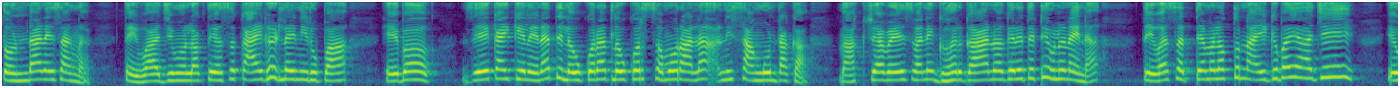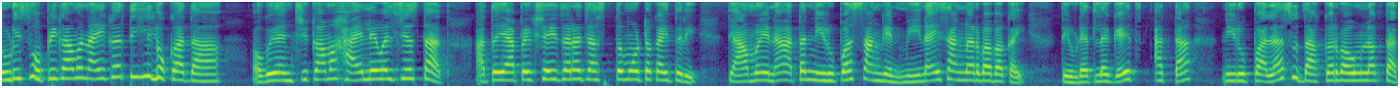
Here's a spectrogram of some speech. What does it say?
तोंडाने सांगणार. तेव्हा आजी म्हणू लागते असं काय घडलंय निरुपा? हे बघ जे काय केले ना ते लवकरात लवकर समोर आणा आणि सांगून टाका. मागच्या वेळेस वाने घर गाण वगैरे ते ठेवलं नाही ना तेव्हा सत्य मला लागतो नाही ग बाई आजे. एवढी सोपी कामं नाही करती ही लोक आता. अगं यांची कामं हाय लेवलची असतात. आता यापेक्षाही जरा जास्त मोठं काहीतरी. त्यामुळे ना आता निरुपाच सांगेन. मी नाही सांगणार बाबा काही. तेवढ्यात लगेच आता निरुपाला सुधाकर भाऊ लागतात.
